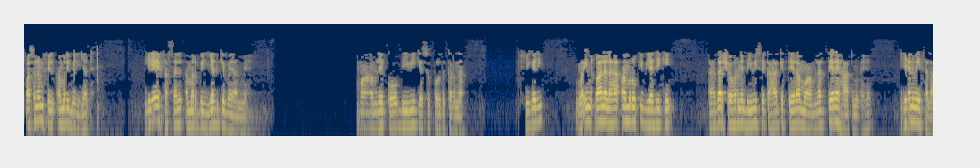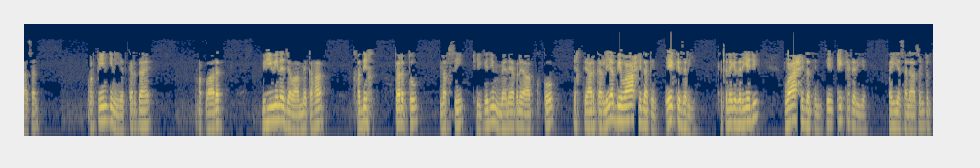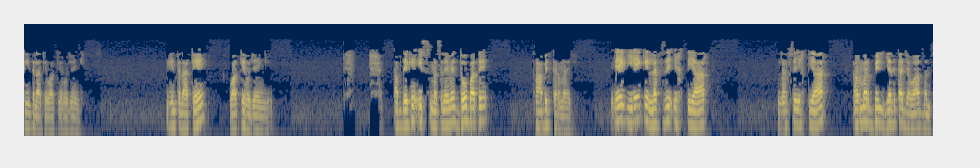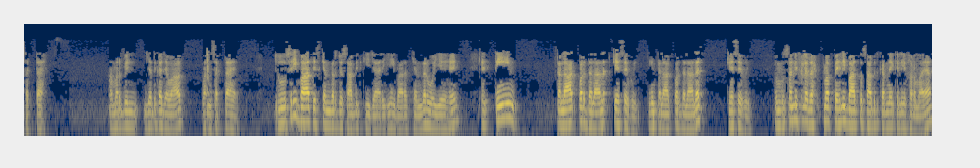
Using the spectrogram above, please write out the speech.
فصل فی الامر بالید۔ یہ فصل امر بالید کے بیان میں معاملے کو بیوی کے سپرد کرنا۔ ٹھیک ہے جی۔ وہ ان قال اللہ امروں کی بیادی کی اگر شوہر نے بیوی سے کہا کہ تیرا معاملہ تیرے ہاتھ میں ہے ینوی سلاسن اور تین کی نیت کرتا ہے۔ فقالت بیوی نے جواب میں کہا خدیخ تر تو نفسی۔ ٹھیک ہے جی میں نے اپنے آپ کو اختیار کر لیا بواحد ایک کے ذریعے۔ کتنے کے ذریعے جی؟ واحد ایک کے ذریعے۔ صحیح سلاسن تو تین طلاقیں واقع ہو جائیں گی۔ تین طلاقیں واقع ہو جائیں گی۔ اب دیکھیں اس مسئلے میں دو باتیں ثابت کرنا ہے جی۔ ایک یہ کہ لفظ اختیار لفظ اختیار امر بل ید کا جواب بن سکتا ہے۔ امر بل ید کا جواب بن سکتا ہے۔ دوسری بات اس کے اندر جو ثابت کی جا رہی ہے عبارت کے اندر وہ یہ ہے کہ تین طلاق پر دلالت کیسے ہوئی؟ تین طلاق پر دلالت کیسے ہوئی؟ تو مصنف الرحمہ پہلی بات کو ثابت کرنے کے لیے فرمایا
